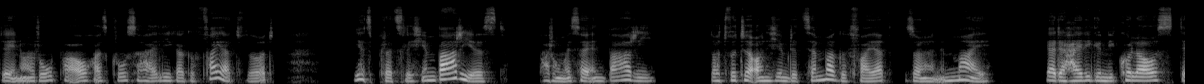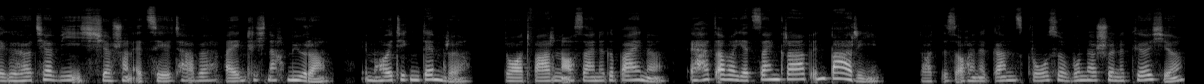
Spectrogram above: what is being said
der in Europa auch als großer Heiliger gefeiert wird, jetzt plötzlich in Bari ist. Warum ist er in Bari? Dort wird er auch nicht im Dezember gefeiert, sondern im Mai. Ja, der heilige Nikolaus, der gehört ja, wie ich ja schon erzählt habe, eigentlich nach Myra, im heutigen Demre. Dort waren auch seine Gebeine. Er hat aber jetzt sein Grab in Bari. Dort ist auch eine ganz große, wunderschöne Kirche,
